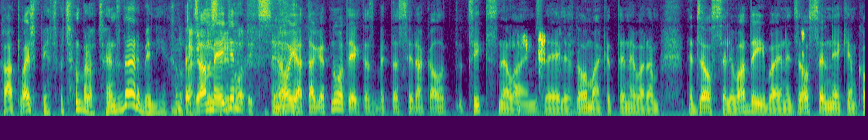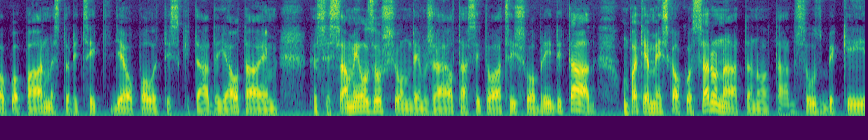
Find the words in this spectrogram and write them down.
kā atlaist 15% darbinieku. Nu, pēc tam mēģināt. Jā. No, jā, tagad notiek tas, bet tas ir atkal citas nelaimes dēļ. Es domāju, ka te nevaram ne dzelzceļa vadībai, ne dzelzceļniekiem kaut ko pārmest. Tur ir citi ģeopolitiski tādi jautājumi, kas ir samilzuši, un, diemžēl, tā situācija šobrīd ir tāda. Un pat ja mēs kaut ko sarunātu no tādas Uzbekijas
